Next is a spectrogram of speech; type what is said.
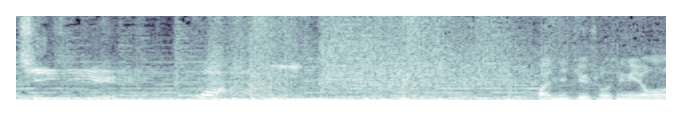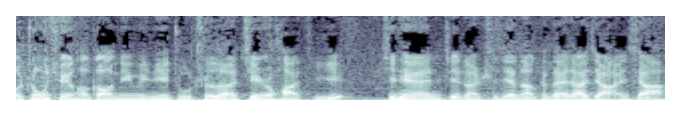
今日话题。欢迎继续收听由中讯和高宁为您主持的《今日话题》。今天这段时间呢，跟大家讲一下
